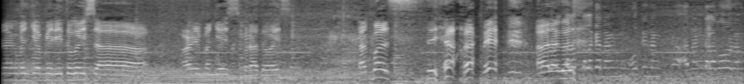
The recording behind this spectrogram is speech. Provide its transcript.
Nagkaman kami dito guys sa RM man guys, barato guys. Tagbals! ah, tagbals. Talaga ng utin ng, uh, ng kalabaw ng.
